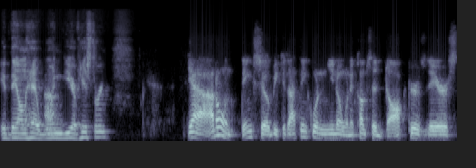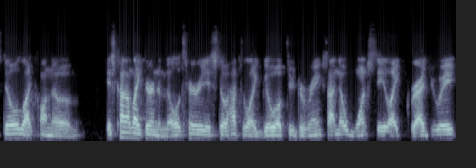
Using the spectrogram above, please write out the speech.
if they only had uh one year of history? Yeah, I don't think so because I think when you know when it comes to doctors, they're still like on a. It's kind of like they're in the military. They still have to like go up through the ranks. I know once they like graduate,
